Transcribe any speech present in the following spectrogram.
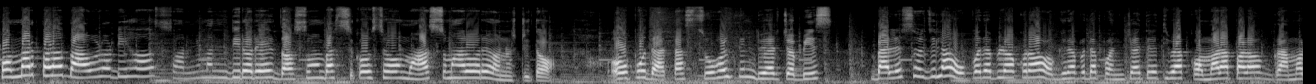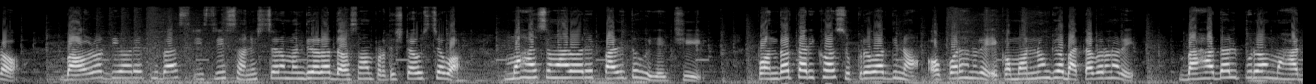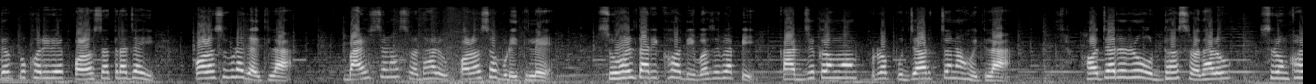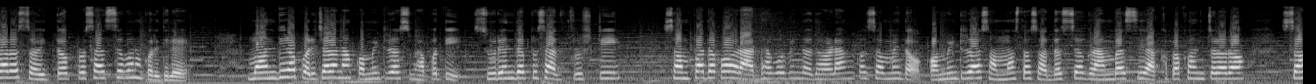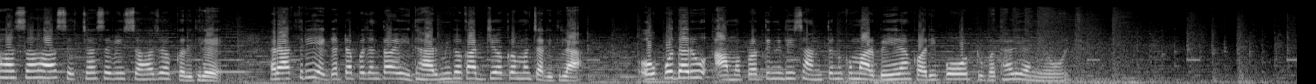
କମାରପାଳ ବାଉଳଡିହ ଶନି ମନ୍ଦିରରେ ଦଶମ ବାର୍ଷିକ ଉତ୍ସବ ମହାସମାରୋହରେ ଅନୁଷ୍ଠିତ। ଔପଦା ତା ଷୋହଳ ତିନି ଦୁଇହଜାର ଚବିଶ ବାଲେଶ୍ୱର ଜିଲ୍ଲା ଔପଦା ବ୍ଲକର ଅଘିରାପଦା ପଞ୍ଚାୟତରେ ଥିବା କମାରାପାଳ ଗ୍ରାମର ବାଉଳଡିହରେ ଥିବା ଶ୍ରୀ ଶ୍ରୀ ଶନିଶ୍ଚର ମନ୍ଦିରର ଦଶମ ପ୍ରତିଷ୍ଠା ଉତ୍ସବ ମହାସମାରୋହରେ ପାଳିତ ହୋଇଯାଇଛି। ପନ୍ଦର ତାରିଖ ଶୁକ୍ରବାର ଦିନ ଅପରାହ୍ନରେ ଏକ ମନୋଜ୍ଞ ବାତାବରଣରେ ବାହାଦଲପୁର ମହାଦେବ ପୋଖରୀରେ କଳସ ଯାତ୍ରା ଯାଇ କଳସ ବୁଡ଼ା ଯାଇଥିଲା। ବାଇଶ ଜଣ ଶ୍ରଦ୍ଧାଳୁ କଳସ ବୁଡ଼େଇଥିଲେ ଷୋହଳ ତାରିଖ ଦିବସବ୍ୟାପୀ କାର୍ଯ୍ୟକ୍ରମର ପୂଜାର୍ଚ୍ଚନା ହୋଇଥିଲା। ହଜାରରୁ ଉର୍ଦ୍ଧ୍ୱ ଶ୍ରଦ୍ଧାଳୁ ଶୃଙ୍ଖଳାର ସହିତ ପ୍ରସାଦ ସେବନ କରିଥିଲେ। ମନ୍ଦିର ପରିଚାଳନା କମିଟିର ସଭାପତି ସୁରେନ୍ଦ୍ର ପ୍ରସାଦ ପୃଷ୍ଟି ସମ୍ପାଦକ ରାଧା ଗୋବିନ୍ଦ ଧଡ଼ାଙ୍କ ସମେତ କମିଟିର ସମସ୍ତ ସଦସ୍ୟ ଗ୍ରାମବାସୀ ଆଖପାଖ ଅଞ୍ଚଳର ଶହ ଶହ ସ୍ୱେଚ୍ଛାସେବୀ ସହଯୋଗ କରିଥିଲେ। ରାତ୍ରି ଏଗାରଟା ପର୍ଯ୍ୟନ୍ତ ଏହି ଧାର୍ମିକ କାର୍ଯ୍ୟକ୍ରମ ଚାଲିଥିଲା। ଔପଦାରୁ ଆମ ପ୍ରତିନିଧି ଶାନ୍ତନୁ କୁମାର ବେହେରାଙ୍କ ରିପୋର୍ଟ ପଥାଳିଆ ନ୍ୟୁଜ୍।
